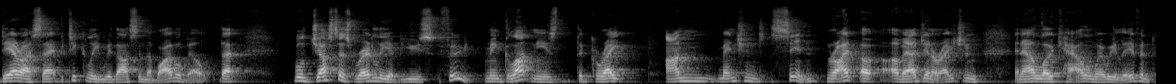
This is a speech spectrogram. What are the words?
dare I say, particularly with us in the Bible Belt, that will just as readily abuse food. I mean, gluttony is the great unmentioned sin, right, of, of, our generation and our locale and where we live. And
